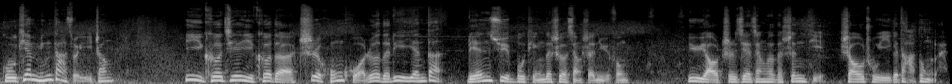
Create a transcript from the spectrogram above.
古天明大嘴一张，一颗接一颗的赤红火热的烈焰弹连续不停地射向神女峰，欲要直接将他的身体烧出一个大洞来。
